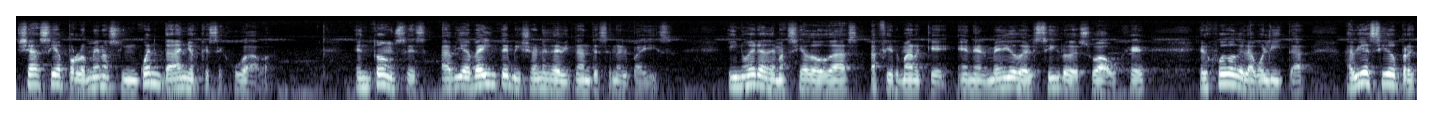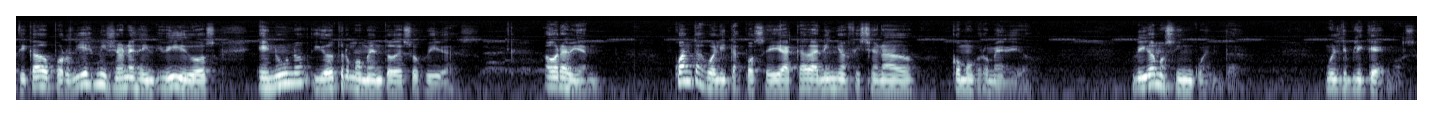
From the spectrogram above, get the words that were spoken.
ya hacía por lo menos 50 años que se jugaba. Entonces había 20 millones de habitantes en el país, y no era demasiado audaz afirmar que, en el medio del siglo de su auge, el juego de la bolita había sido practicado por 10 millones de individuos en uno y otro momento de sus vidas. Ahora bien, ¿Cuántas bolitas poseía cada niño aficionado como promedio? Digamos 50. Multipliquemos.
